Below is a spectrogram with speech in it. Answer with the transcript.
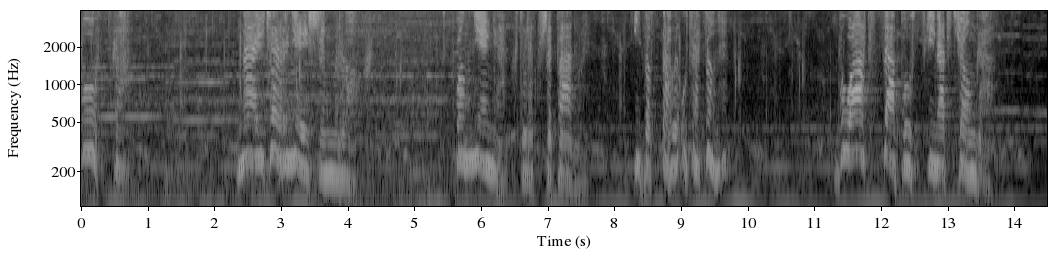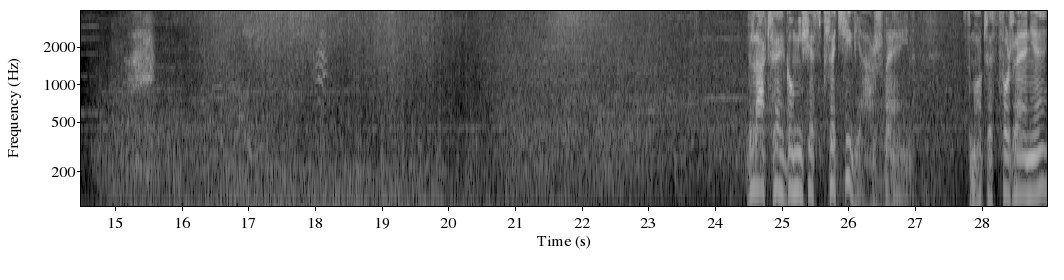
Pustka. Najczarniejszy mrok. Wspomnienia, które przepadły i zostały utracone. Władca pustki nadciąga. Dlaczego mi się sprzeciwiasz, Wayne? Smocze stworzenie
